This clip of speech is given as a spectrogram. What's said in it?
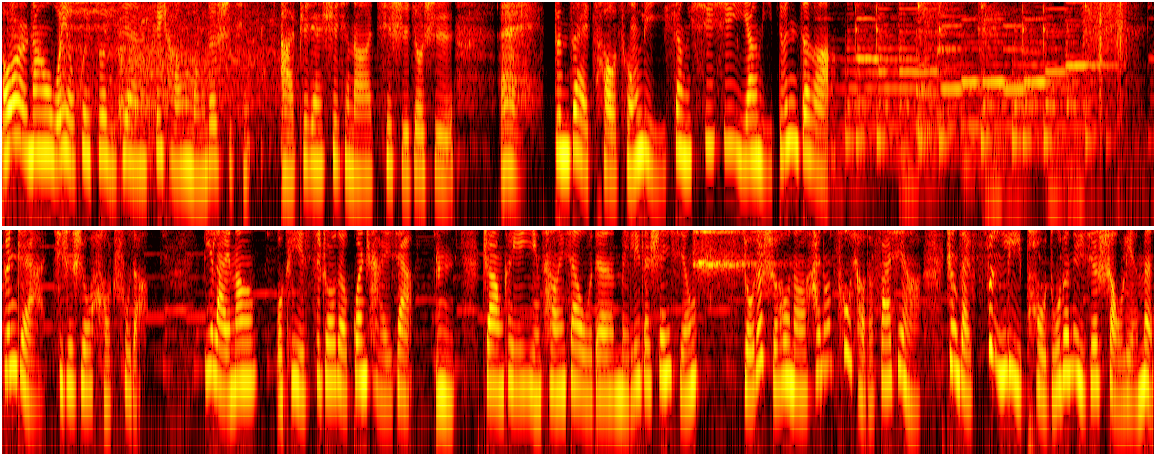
偶尔呢，我也会做一件非常萌的事情啊！这件事情呢，其实就是，哎。蹲在草丛里，像嘘嘘一样的蹲着。蹲着啊，其实是有好处的。一来呢，我可以四周的观察一下，嗯，这样可以隐藏一下我的美丽的身形。有的时候呢，还能凑巧的发现啊，正在奋力跑毒的那些少年们，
